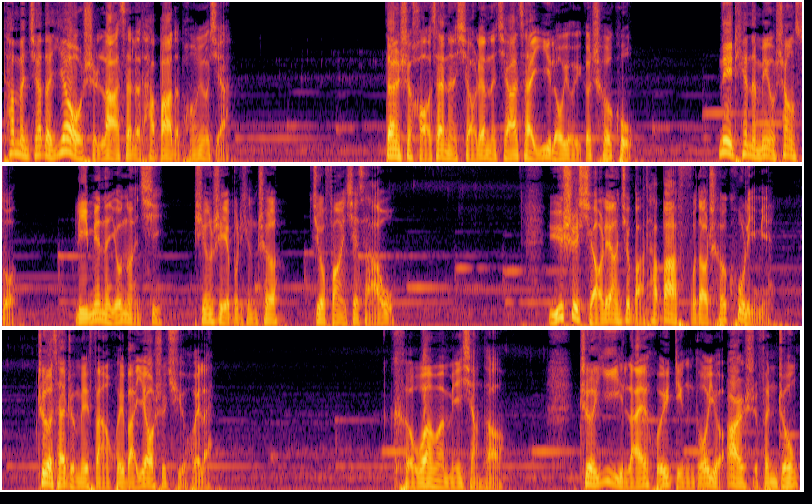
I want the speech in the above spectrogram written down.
他们家的钥匙落在了他爸的朋友家。但是好在呢，小亮的家在一楼有一个车库，那天呢没有上锁，里面呢有暖气，平时也不停车，就放一些杂物。于是小亮就把他爸扶到车库里面，这才准备返回把钥匙取回来。可万万没想到，这一来回顶多有二十分钟，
